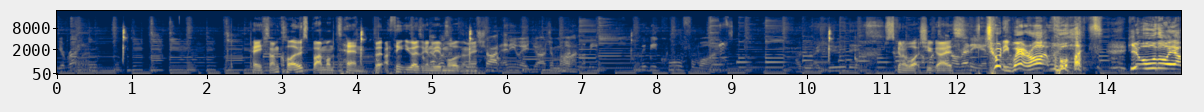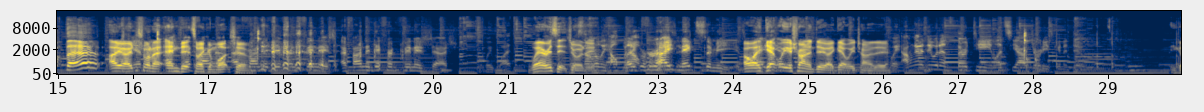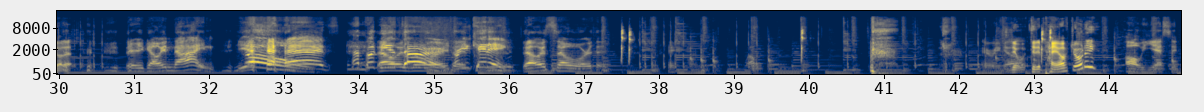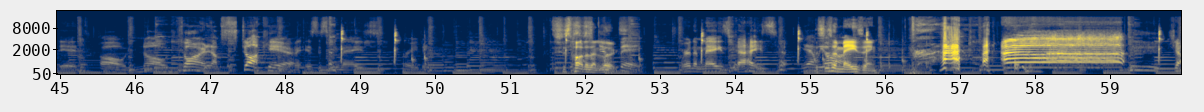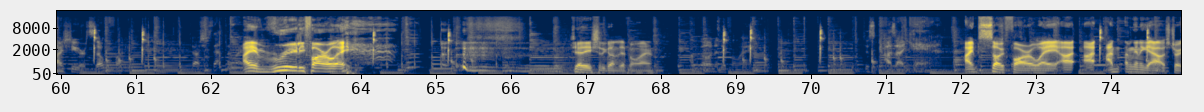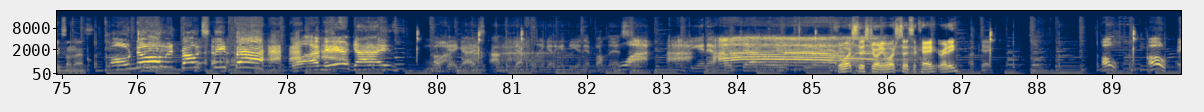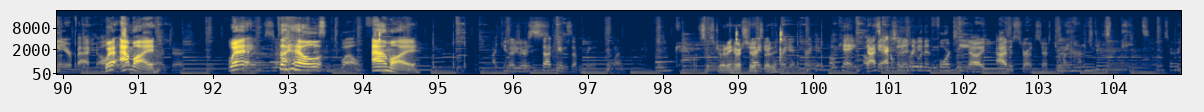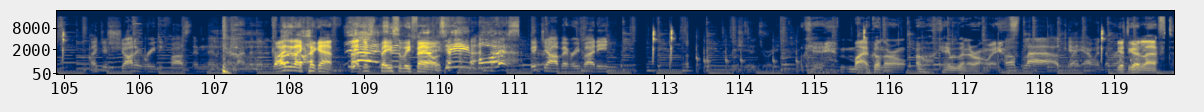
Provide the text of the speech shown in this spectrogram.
You're right. Okay, so I'm close, but I'm on 10. But I think you guys are going to That be more a than cool me. shot anyway, Josh. Come Come, on. on. Let me let me be cool for once. How do I do this? I'm just going to watch I'm you guys. already, and Jordi, I'm where are What? You're all the way up there? I, I just but want to end it so I can a- watch him. I found a different finish. I found a different finish, Josh. Wait, what? Where is it, It's Jordi? not really helping Like out. Where right is it? next to me. It's Oh, I right get what you're trying to do. I get what you're trying to do. Wait, I'm gonna do it in 13. Let's see how Jordi's gonna do. You got it. There you go, in nine. No! Yes! That put That me in third. Are you kidding? That was so worth it. Okay, come on. Well, There we Did go. it, did it pay off, Jordi? Oh, yes, it did. oh no, darn it, I'm stuck here. Wait, Is this a maze? Really? This is harder than it looks. We're in a maze, guys. Yeah, This we is are. amazing. ah! Josh, you are so funny. Josh, is that the right? I am really far away. Jelly should have gone a different way. I'm going a different way. Just cause I can. I'm so far away. I, I, I'm, I'm gonna get out of strokes on this. Oh no, it bounced me back! Well, I'm here, guys. Okay, guys, I'm definitely getting a DNF on this. Mwah. DNF Ah. for So watch this, Jordi. Watch this. Okay, ready? Okay. Oh, oh, and you're back. all Where am I? start, Josh. Where All way the start. hell This in 12. am I? I can Josh, do you're this. stuck in something. Come on. Okay, what's this, Jordi. Watch Try this, again. Jordi. Try again. Try again. Okay, That's okay, actually I'm gonna do it pretty- in 14. No, out of strokes, Josh. Come Wait, how did you do this 8? Seriously. I just shot it really fast and then I landed it in. Why did I click F? That Yes, just basically failed. 13, boys! Good job, everybody. Might have gone the wrong. Oh, okay, we went the wrong way. Oh, Hopla. Okay, I went the wrong You have to go way. left.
